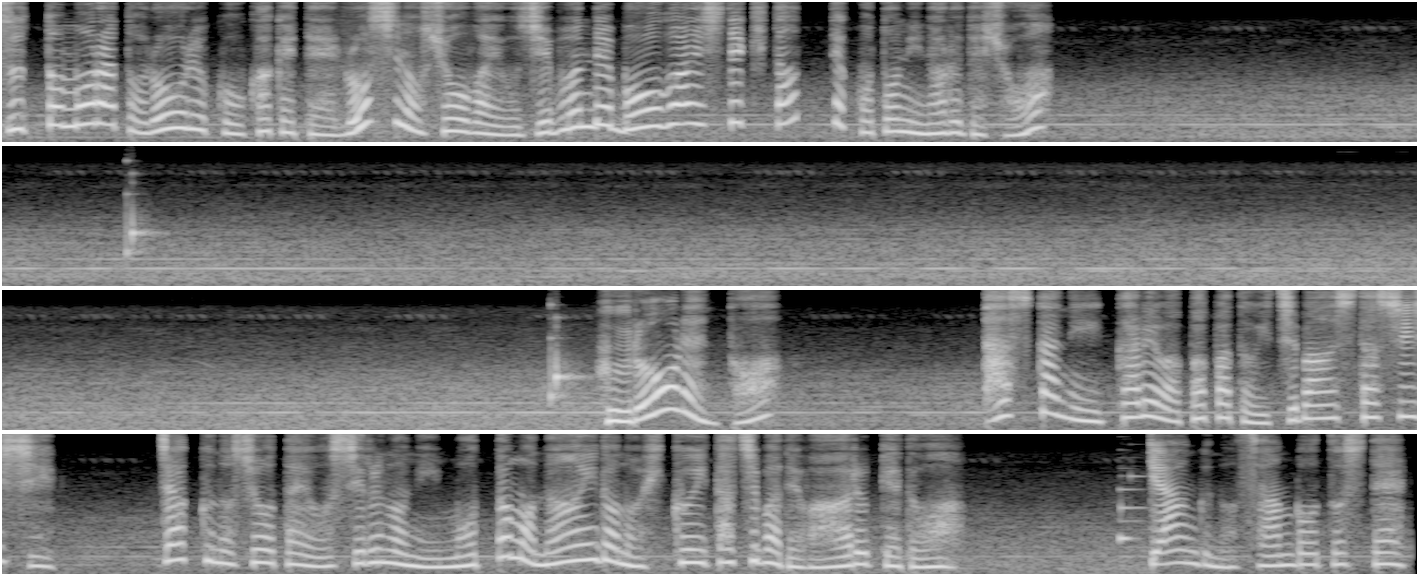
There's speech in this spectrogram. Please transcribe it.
ずっとモラと労力をかけてロシの商売を自分で妨害してきたってことになるでしょ？フローレント確かに彼はパパと一番親しいし、ジャックの正体を知るのに最も難易度の低い立場ではあるけど、ギャングの参謀として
